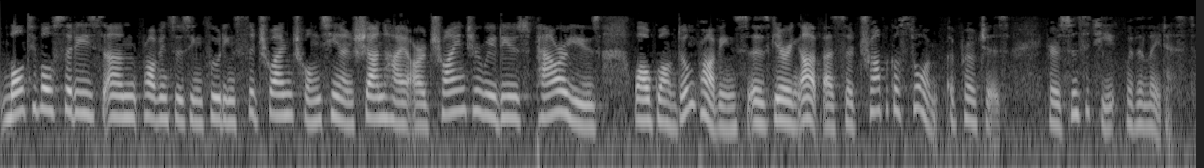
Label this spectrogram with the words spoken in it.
Multiple cities and provinces, including Sichuan, Chongqing, and Shanghai, are trying to reduce power use, while Guangdong province is gearing up as a tropical storm approaches. Here's Sun Siqi with the latest.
